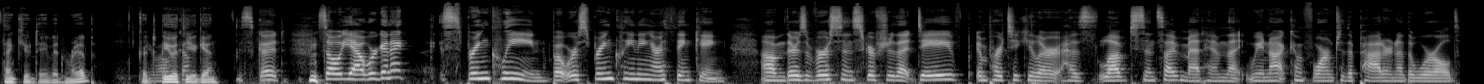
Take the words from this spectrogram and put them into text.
Thank you, David and Reb. Good to You're be with you again. It's good. so yeah, we're gonna spring clean, but we're spring cleaning our thinking. Um, there's a verse in scripture that Dave, in particular, has loved since I've met him that we're not conformed to the pattern of the world,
